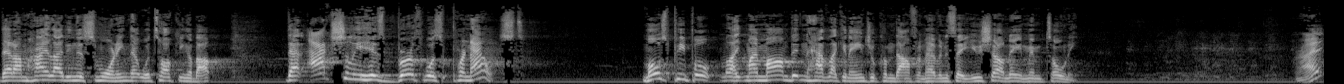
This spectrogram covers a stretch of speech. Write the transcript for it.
that I'm highlighting this morning that we're talking about that actually his birth was pronounced. Most people, like my mom, didn't have like an angel come down from heaven and say, You shall name him Tony. Right?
